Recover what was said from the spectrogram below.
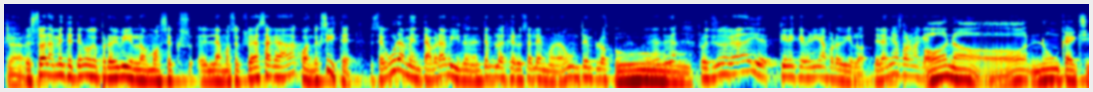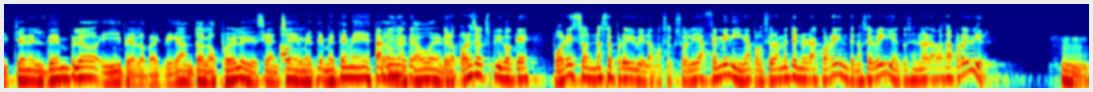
Claro. Entonces, solamente tengo que prohibir la, homosexu- la homosexualidad sagrada cuando existe. Seguramente habrá habido en el templo de Jerusalén o en algún templo Uh. prostitución sagrada y tiene que venir a prohibirlo. De la misma forma que. O no, o nunca existió en el templo, y pero lo practicaban todos los pueblos y decían, che, Ok. mete- meteme esto que está bueno. Pero por eso explico que por eso no se prohíbe la homosexualidad femenina, porque seguramente no era corriente, no se veía, entonces no la vas a prohibir. Hmm.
